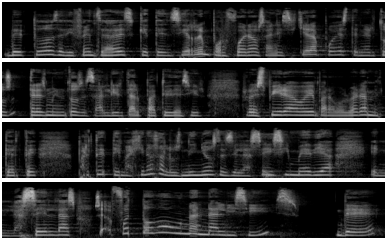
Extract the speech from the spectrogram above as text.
de todos de diferentes edades, que te encierren por fuera, o sea, ni siquiera puedes tener tus tres minutos de salirte al patio y decir, respira, güey, para volver a meterte. Aparte, ¿te imaginas a los niños desde las seis y media en las celdas? O sea, fue todo un análisis de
